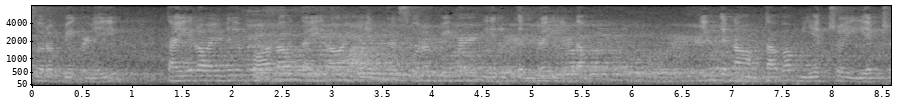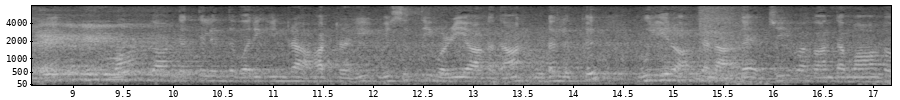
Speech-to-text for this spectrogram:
சுரப்பிகளில் தைராய்டு பாரா தைராய்டு என்ற சுரப்பிகள் இருக்கின்ற இடம். இங்கு நாம் தவம் இயற்ற இயற்ற வான்காந்தத்திலிருந்து வருகின்ற ஆற்றல் விசுத்தி வழியாக தான் உடலுக்கு உயிர் ஆற்றலாக ஜீவகாந்தமாக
